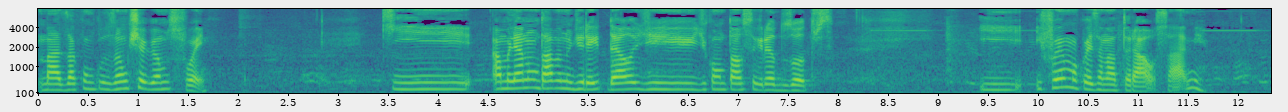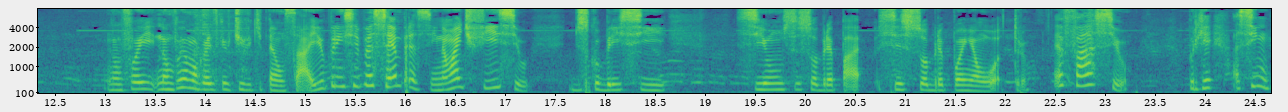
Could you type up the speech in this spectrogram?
Mas a conclusão que chegamos foi que a mulher não estava no direito dela de, de contar o segredo dos outros. E, e foi uma coisa natural, sabe? Não foi, não foi uma coisa que eu tive que pensar. E o princípio é sempre assim, não é difícil descobrir se, se um se, sobrepa, se sobrepõe ao outro. É fácil. Porque, assim,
